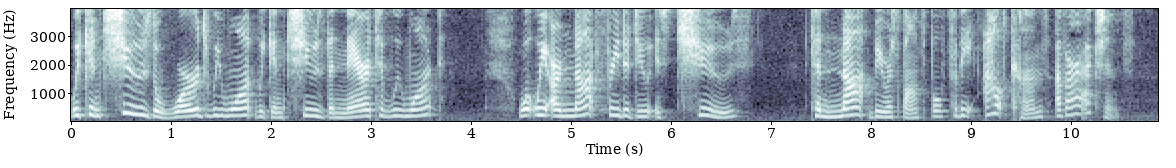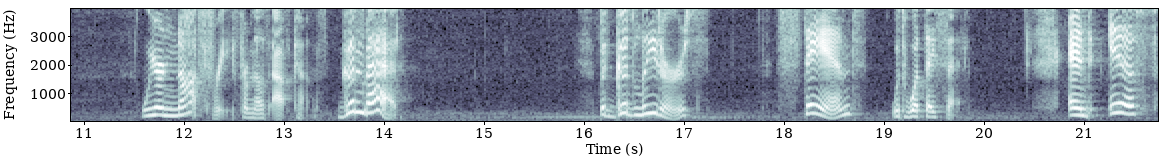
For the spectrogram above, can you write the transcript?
We can choose the words we want. We can choose the narrative we want. What we are not free to do is choose to not be responsible for the outcomes of our actions. We are not free from those outcomes, good and bad. But good leaders stand with what they say. And if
